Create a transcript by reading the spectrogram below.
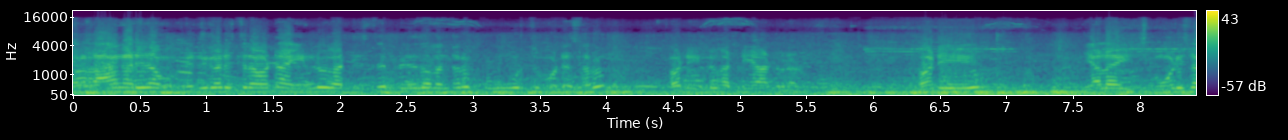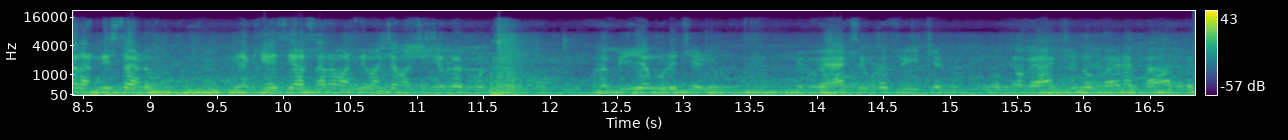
మనం రాంగ్ అడిగినాం ఎందుకు కట్టిస్తున్నాం అంటే ఆ ఇల్లు కట్టిస్తే పేదోళ్ళందరూ పూర్తి కొట్టేస్తారు. కాబట్టి ఇల్లు కట్టి అంటున్నాడు కాబట్టి ఇలా మోడీ సార్ అన్ని ఇస్తాడు ఇలా కేసీఆర్ సార్ అన్ని మంచిగా మంచిగా చెప్పబెట్టుకుంటాడు మన బియ్యం కూడా ఇచ్చాడు. మీకు వ్యాక్సిన్ కూడా ఫ్రీ ఇచ్చాడు. ఒక్క వ్యాక్సిన్ బయట కాదు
